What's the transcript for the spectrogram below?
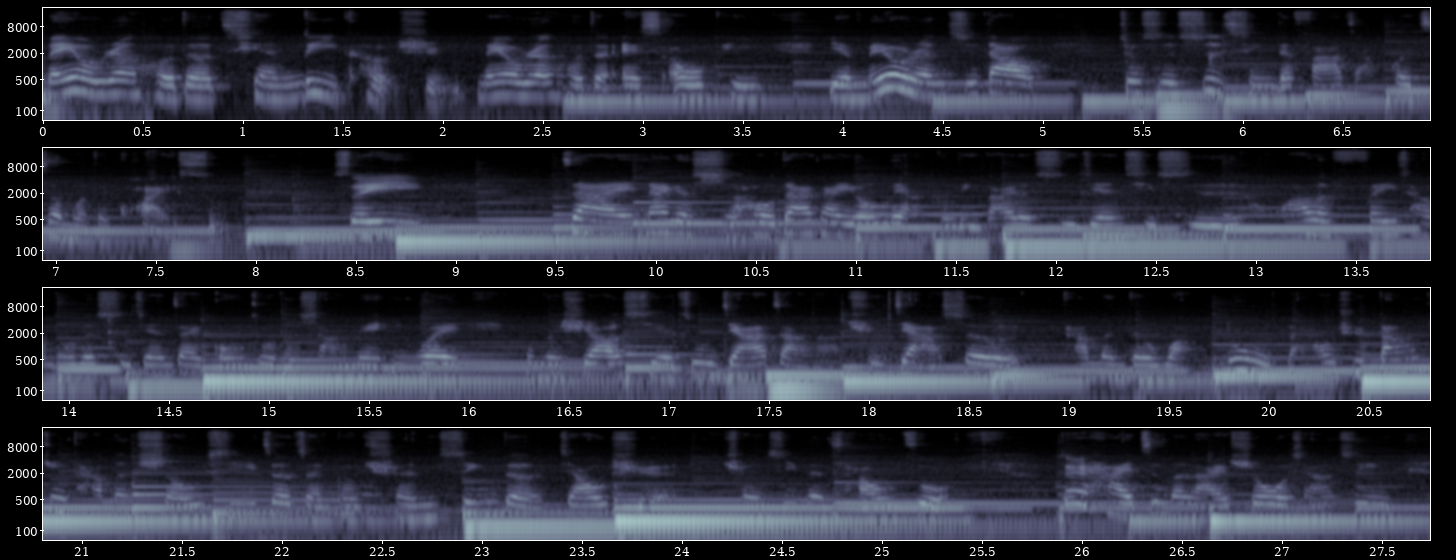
没有任何的潜力可循，没有任何的 SOP，也没有人知道就是事情的发展会这么的快速，所以。在那个时候，大概有两个礼拜的时间，其实花了非常多的时间在工作的上面，因为我们需要协助家长啊，去架设他们的网络，然后去帮助他们熟悉这整个全新的教学、全新的操作。对孩子们来说，我相信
